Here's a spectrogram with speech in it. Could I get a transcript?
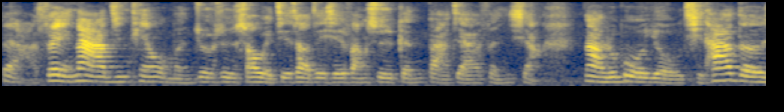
对啊，所以那今天我们就是稍微介绍这些方式跟大家分享。那如果有其他的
